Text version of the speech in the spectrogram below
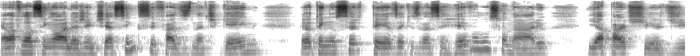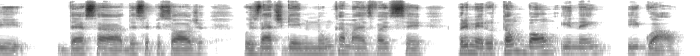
Ela falou assim: olha, gente, é assim que se faz Snatch Game. Eu tenho certeza que isso vai ser revolucionário. E a partir de dessa, desse episódio, o Snatch Game nunca mais vai ser, primeiro, tão bom e nem igual.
